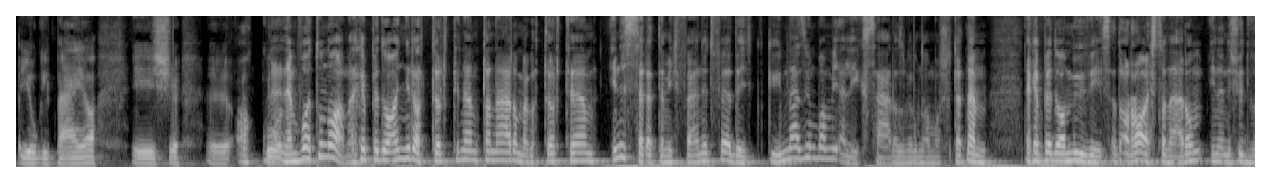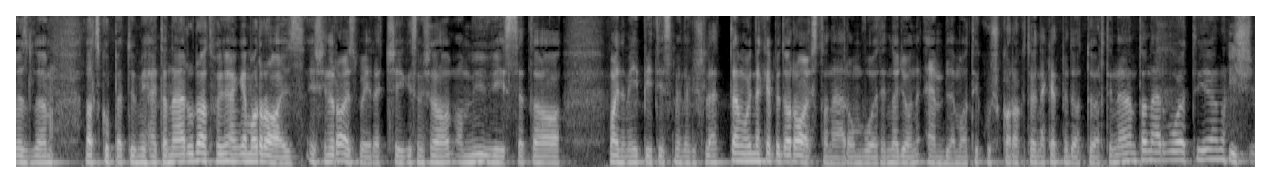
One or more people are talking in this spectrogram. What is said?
jogi pálya, és ö, akkor... Ne, nem volt unalma? Nekem például annyira a történelem tanára, meg a történelem, én is szerettem így felnőtt fel, de egy gimnáziumban mi elég száraz, meg unalmas. Tehát nem, nekem például a művész, a rajztanárom, innen is üdvözlöm Lackó Pető Mihály tanár urat, hogy engem a rajz, és én rajzba érettségiztem, és a, a művészet, a majdnem építészmérnök is lettem, hogy neked például a rajztanárom volt egy nagyon emblematikus karakter, neked például a történelem tanár volt ilyen. És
